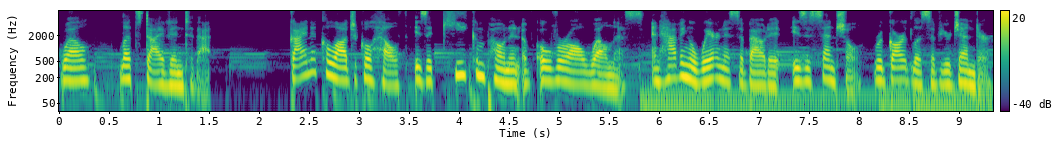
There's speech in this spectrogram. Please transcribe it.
Well, let's dive into that. Gynecological health is a key component of overall wellness, and having awareness about it is essential, regardless of your gender.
